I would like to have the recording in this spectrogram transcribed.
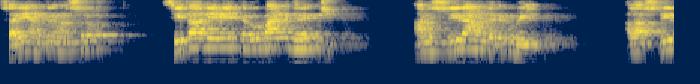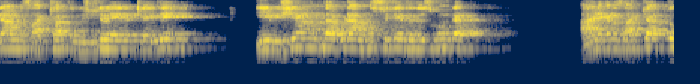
సరే అనుకుని మనస్సులో సీతాదేవి యొక్క రూపాన్ని ధరించి ఆమె శ్రీరాముడి దగ్గరకు వెళ్ళింది. అలా శ్రీరాముడు సాక్షాత్తు విష్ణువే అయినట్లయితే ఈ విషయం అంతా కూడా మనస్సు చేత తెలుసుకుంటాడు. ఆయన కన్నా సాక్షాత్తు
